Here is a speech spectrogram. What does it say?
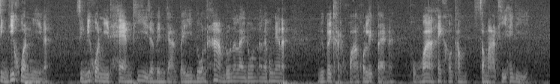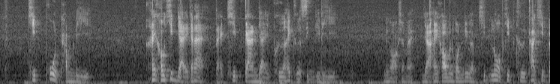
สิ่งที่ควรมีนะ สิ่งที่ควรมีแทนที่จะเป็นการไปโดนห้ามโดนอะไรโดนอะไรพวกเนี้ยนะหรือไปขัดขวางคนเลขแปดนะ ผมว่าให้เขาทำสมาธิให้ดี คิดพูดทำดี ให้เขาคิดใหญ่ก็ได้ แต่คิดการใหญ่เพื่อให้เกิดสิ่งดีๆ นึกออกใช่ไหมอย่าให้เขาเป็นคนที่แบบคิดโลภคิดคือถ้าคิดไป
